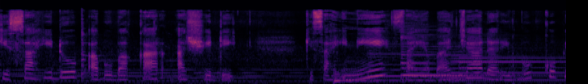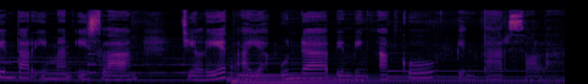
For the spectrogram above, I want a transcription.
Kisah Hidup Abu Bakar Ashidik. Kisah ini saya baca dari buku Pintar Iman Islam, Jilid Ayah Bunda Bimbing Aku Pintar Sholat.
